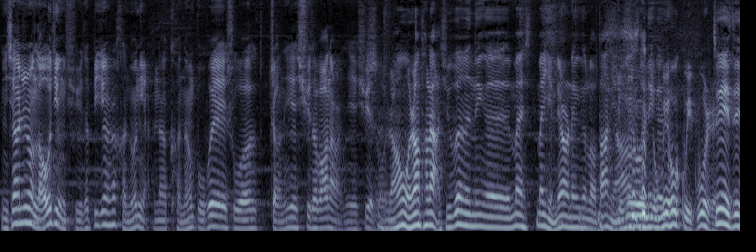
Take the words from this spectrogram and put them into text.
你像这种老景区，它毕竟是很多年的，可能不会说整那些虚头巴脑那些噱头。然后我让他俩去问问那个卖卖饮料那个老大娘有没有那个，有没有鬼故事？对对，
